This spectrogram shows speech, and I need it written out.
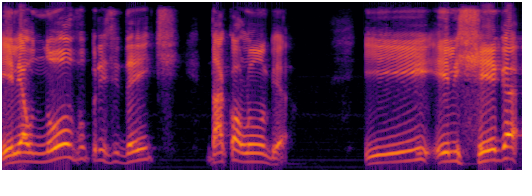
Ele é o novo presidente da Colômbia. E ele chega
